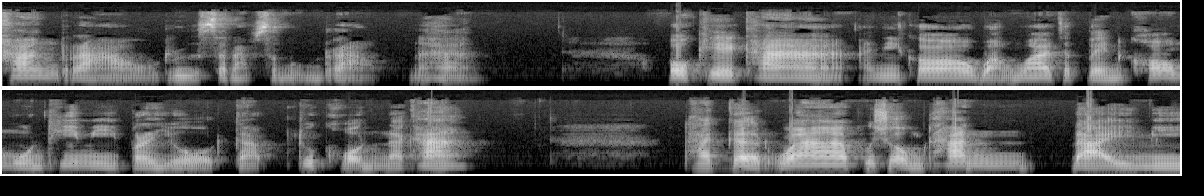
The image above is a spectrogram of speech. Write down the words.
ข้างเราหรือสนับสนุนเรานะคะโอเคค่ะ อันนี้ก็หวังว่าจะเป็นข้อมูลที่มีประโยชน์กับทุกคนนะคะ ถ้าเกิดว่าผู้ชมท่านใดมี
